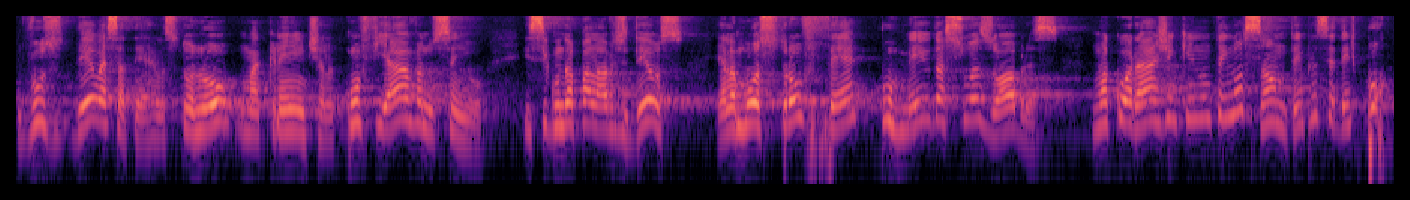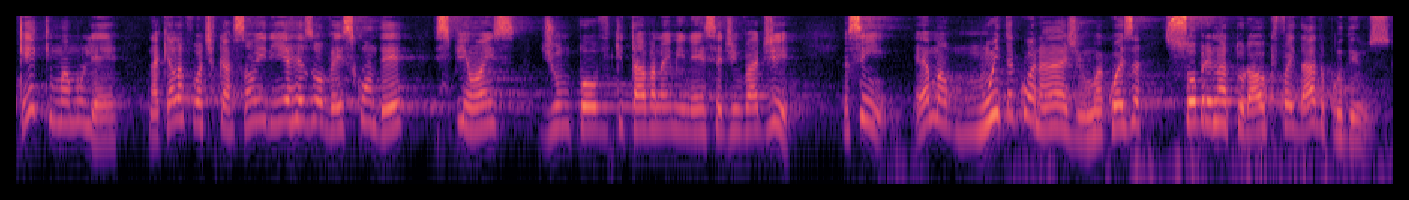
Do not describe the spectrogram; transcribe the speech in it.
vos deu essa terra. Ela se tornou uma crente, ela confiava no Senhor. E segundo a palavra de Deus, ela mostrou fé por meio das suas obras. Uma coragem que não tem noção, não tem precedente. Por que, que uma mulher, naquela fortificação, iria resolver esconder espiões de um povo que estava na iminência de invadir. Assim, é uma, muita coragem, uma coisa sobrenatural que foi dada por Deus.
